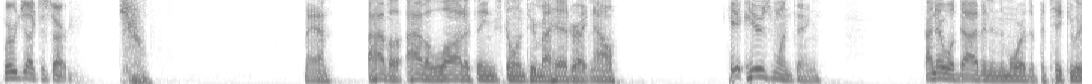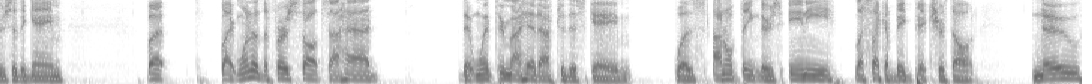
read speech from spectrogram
Where would you like to start? Man, I have a I have a lot of things going through my head right now. Here's one thing. I know we'll dive into more of the particulars of the game, but like one of the first thoughts I had that went through my head after this game was I don't think there's any, let's like a big picture thought, no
